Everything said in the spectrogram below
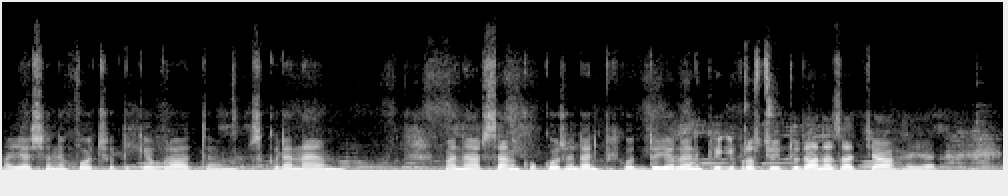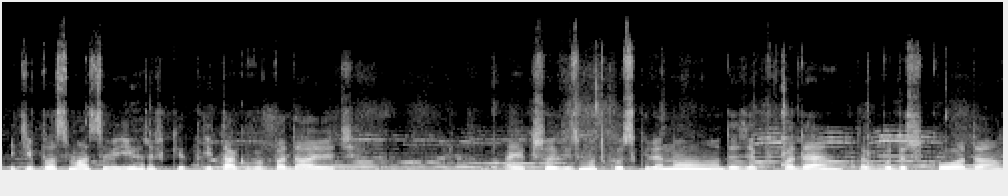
А я ще не хочу таке брати. Скляне. У мене Арсенко кожен день підходить до ялинки і просто і туди назад тягає. І ті пластмасові іграшки і так випадають. А якщо візьму таку скляну, ну, десь як впаде, так буде шкода.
